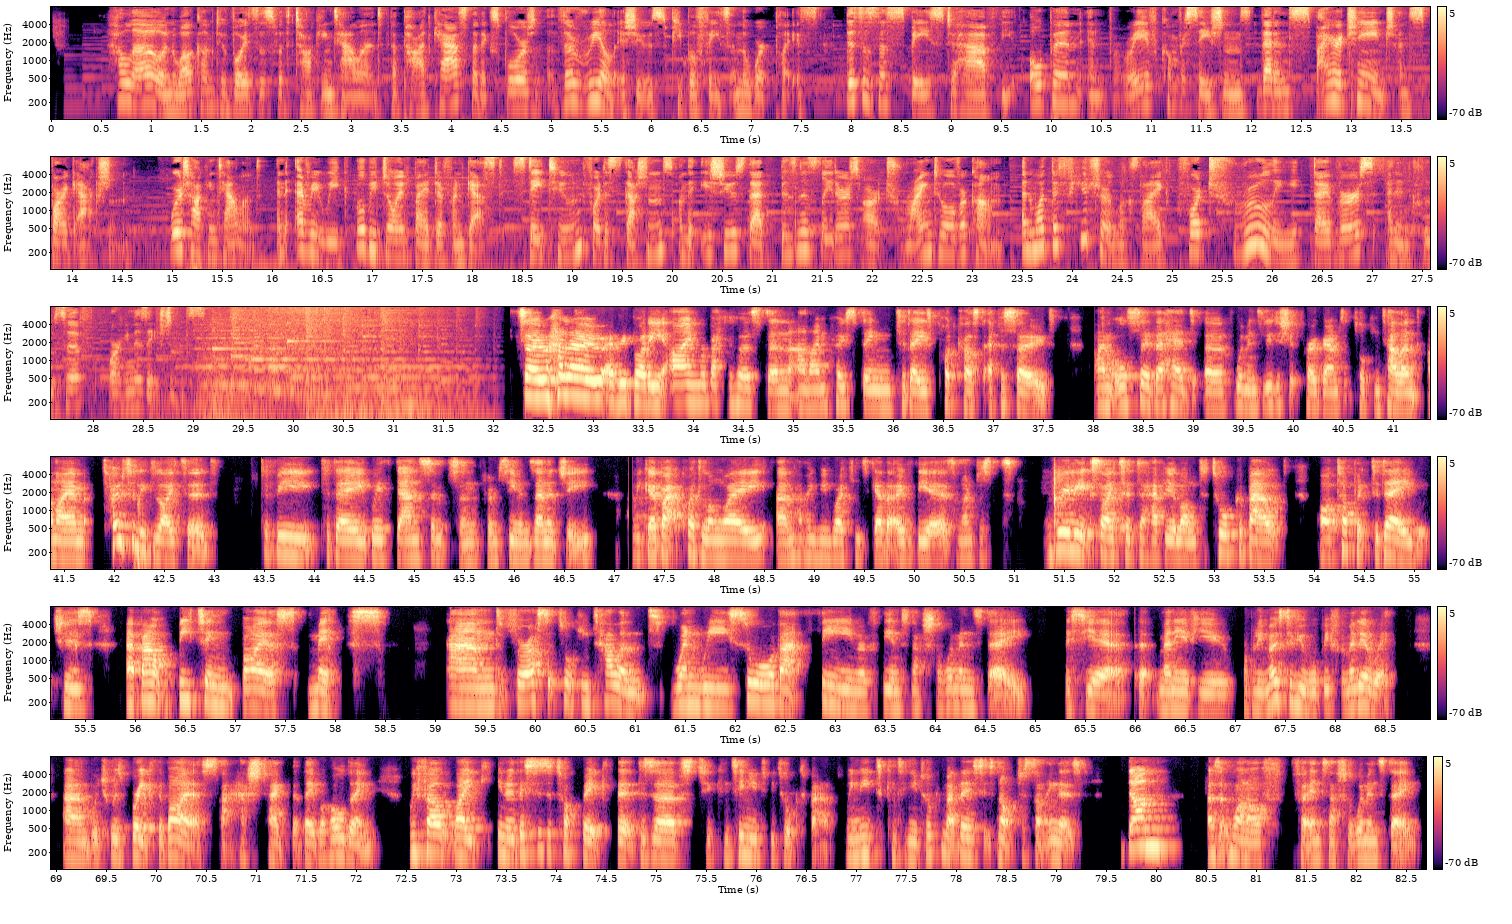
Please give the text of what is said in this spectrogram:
Hello, and welcome to Voices with Talking Talent, the podcast that explores the real issues people face in the workplace. This is the space to have the open and brave conversations that inspire change and spark action. We're talking talent, and every week we'll be joined by a different guest. Stay tuned for discussions on the issues that business leaders are trying to overcome and what the future looks like for truly diverse and inclusive organizations. So, hello, everybody. I'm Rebecca Hurston, and I'm hosting today's podcast episode. I'm also the head of women's leadership programs at Talking Talent, and I am totally delighted to be today with Dan Simpson from Siemens Energy. We go back quite a long way, um, having been working together over the years, and I'm just really excited to have you along to talk about our topic today, which is about beating bias myths. And for us at Talking Talent, when we saw that theme of the International Women's Day this year that many of you, probably most of you, will be familiar with, um, which was break the bias, that hashtag that they were holding. We felt like, you know, this is a topic that deserves to continue to be talked about. We need to continue talking about this. It's not just something that's done as a one off for International Women's Day.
